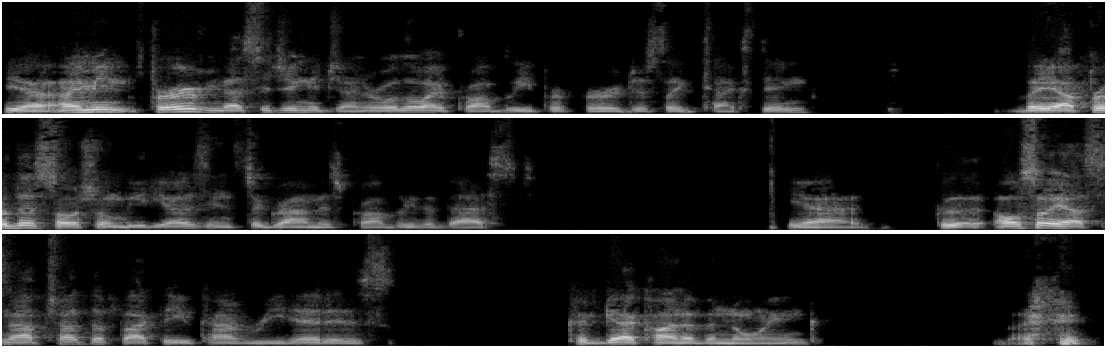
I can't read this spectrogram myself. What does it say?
Yeah, I mean, for messaging in general, though, I probably prefer just like texting. But yeah, for the social medias, Instagram is probably the best. Yeah. Also, yeah, Snapchat, the fact that you can't read it is could get kind of annoying.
